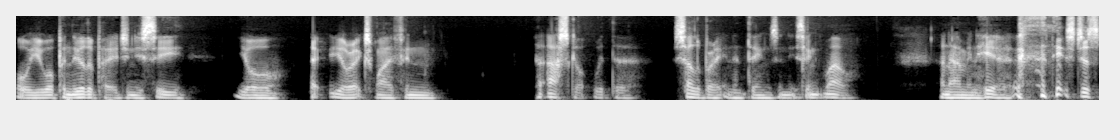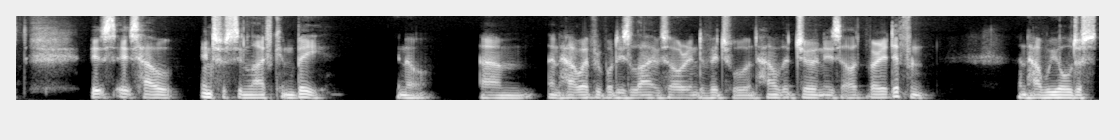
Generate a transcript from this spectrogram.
or you open the other page and you see your your ex-wife in Ascot with the celebrating and things, and you think, wow, and I'm in here. it's just, it's it's how interesting life can be, you know, um, and how everybody's lives are individual, and how the journeys are very different, and how we all just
